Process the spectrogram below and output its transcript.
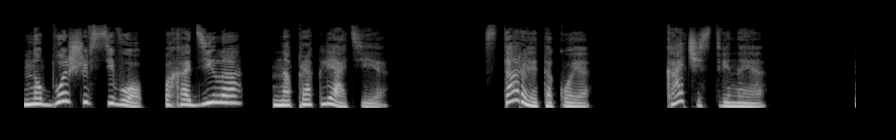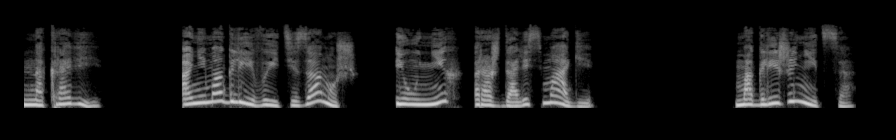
но больше всего походило на проклятие. Старое такое, качественное, на крови. Они могли выйти замуж, и у них рождались маги. Могли жениться,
